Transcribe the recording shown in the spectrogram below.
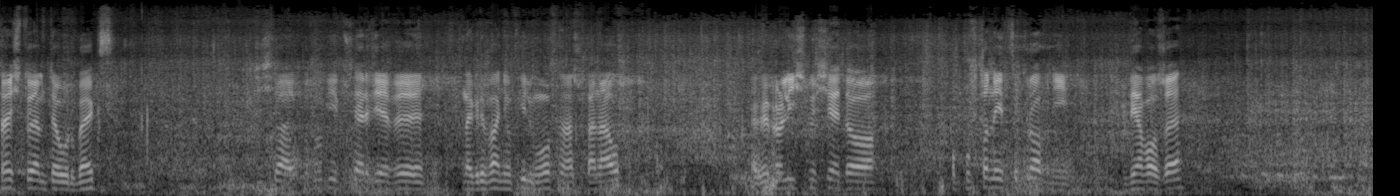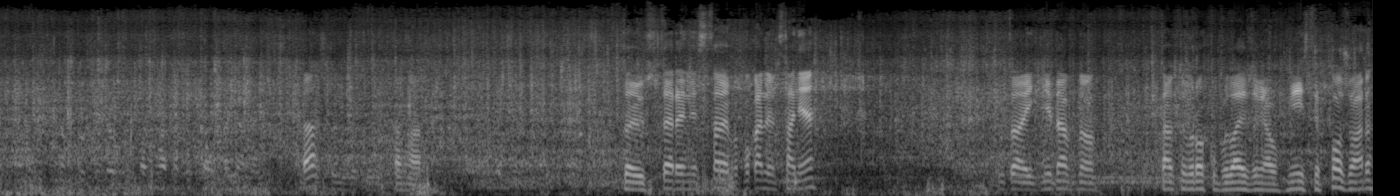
Cześć, tu MT Urbex. Dzisiaj po długiej przerwie w nagrywaniu filmów na nasz kanał wybraliśmy się do opuszczonej cukrowni w Jaworze. Aha. To już teren jest cały w opłakanym stanie. Tutaj niedawno, w tamtym roku bodajże miał miejsce pożar,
